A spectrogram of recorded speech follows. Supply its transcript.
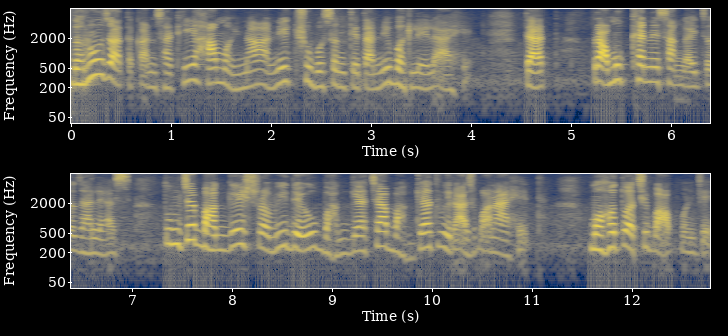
धनु जातकांसाठी हा महिना अनेक शुभसंकेतांनी भरलेला आहे. त्यात प्रामुख्याने सांगायचं झाल्यास तुमचे भाग्येश रविदेव भाग्याच्या भाग्यात विराजमान आहेत. महत्त्वाची बाब म्हणजे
